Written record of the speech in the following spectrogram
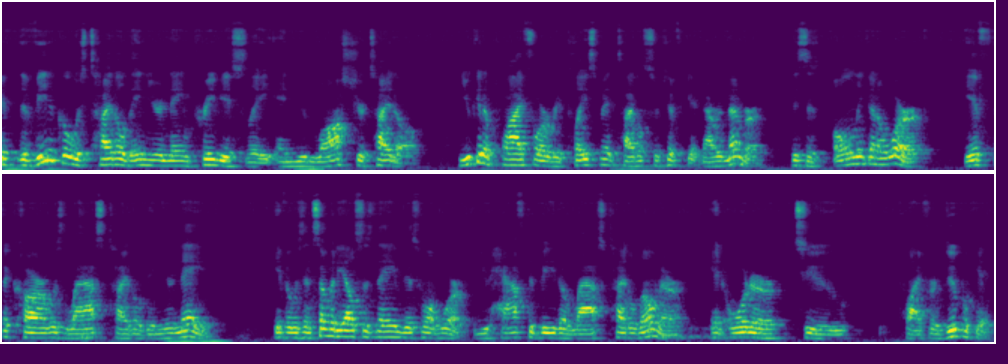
If the vehicle was titled in your name previously and you lost your title, you can apply for a replacement title certificate. Now remember, this is only going to work if the car was last titled in your name. If it was in somebody else's name, this won't work. You have to be the last titled owner in order to apply for a duplicate.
